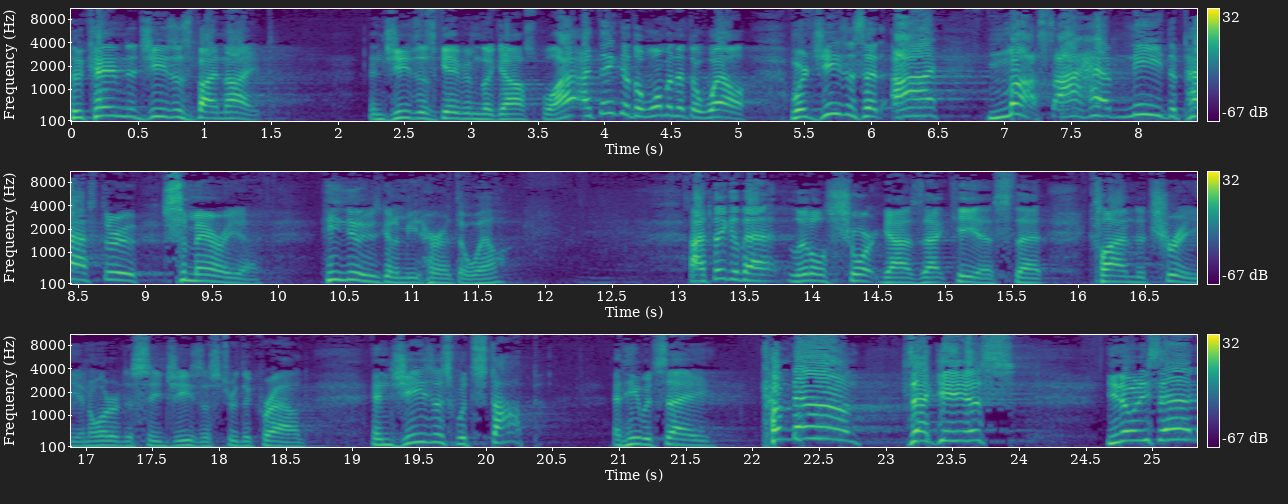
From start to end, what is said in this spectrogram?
who came to Jesus by night, and Jesus gave him the gospel. I, think of the woman at the well, where Jesus said, I must, I have need to pass through Samaria. He knew he was going to meet her at the well. I think of that little short guy, Zacchaeus, that climbed a tree in order to see Jesus through the crowd. And Jesus would stop and he would say, Come down, Zacchaeus. You know what he said?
